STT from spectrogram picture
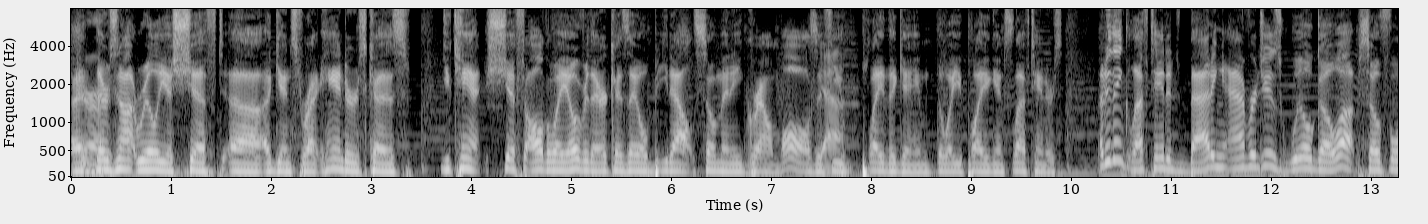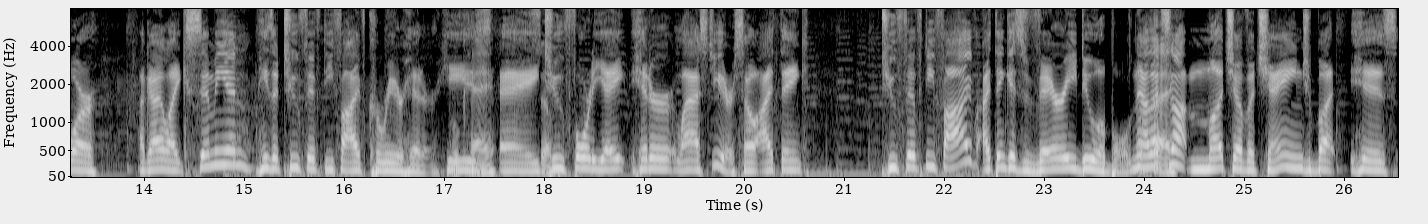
Sure. there's not really a shift uh, against right-handers because you can't shift all the way over there because they will beat out so many ground balls if Yeah. you play the game the way you play against left-handers. I do think left-handed batting averages will go up. So for a guy like Semien, he's a 255 career hitter. He's Okay. a So- 248 hitter last year. So I think 255 I think is very doable. Now that's not much of a change, but his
